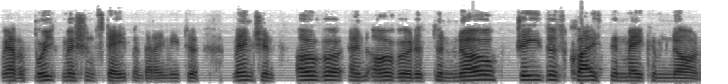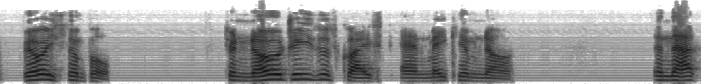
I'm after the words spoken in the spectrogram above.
we have a brief mission statement that I need to mention over and over. It is to know Jesus Christ and make him known. Very simple. To know Jesus Christ and make him known. And that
